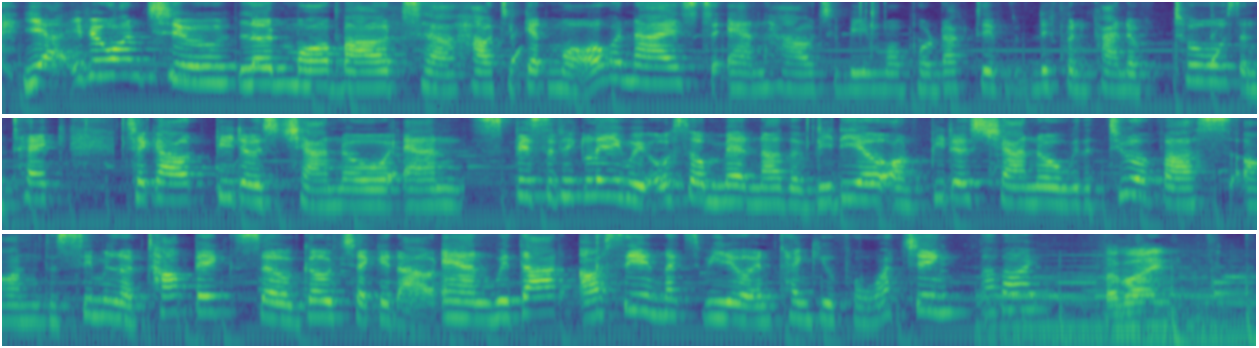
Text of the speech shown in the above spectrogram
yeah, if you want to learn more about uh, how to get more organized and how to be more productive with different kind of tools and tech, check out Peter's channel. And specifically, we also made another video on Peter's channel with the two of us on the similar topic. So go check it out. And with that, I'll see you in the next video and thank you for watching. Bye bye. Bye bye.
